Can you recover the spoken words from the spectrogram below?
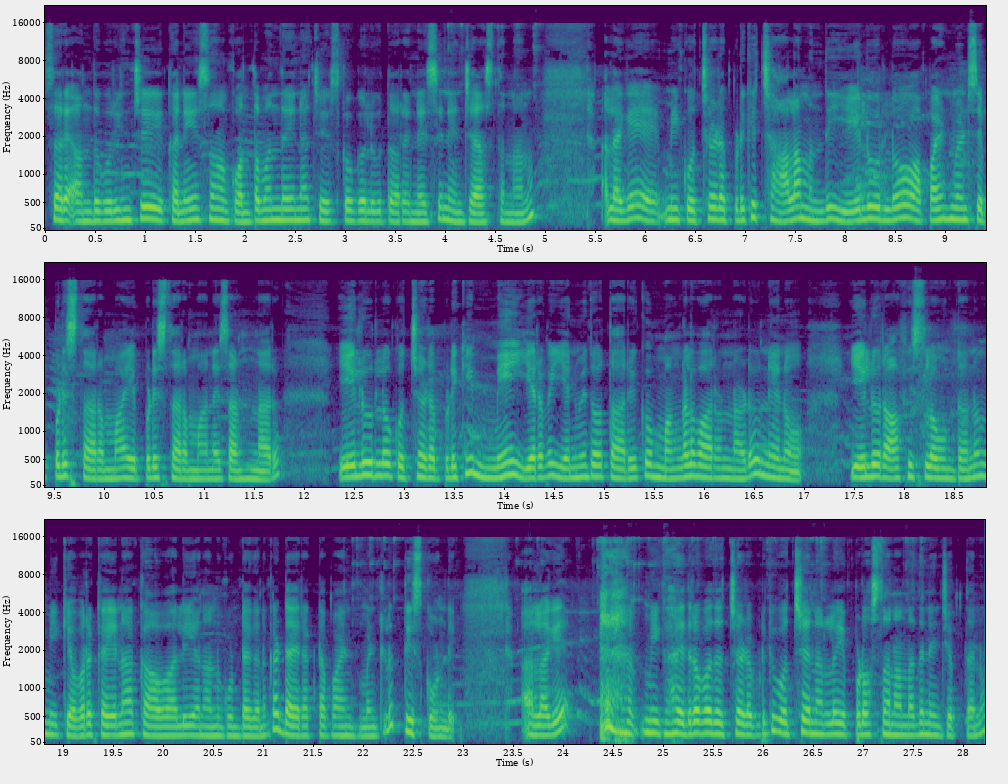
సరే అందు గురించి కనీసం కొంతమంది అయినా చేసుకోగలుగుతారనేసి నేను చేస్తున్నాను. అలాగే మీకు వచ్చేటప్పటికి చాలామంది ఏలూరులో అపాయింట్మెంట్స్ ఎప్పుడు ఇస్తారమ్మా ఎప్పుడు ఇస్తారమ్మా అనేసి అంటున్నారు. ఏలూరులోకి వచ్చేటప్పటికి మే ఇరవై ఎనిమిదో తారీఖు మంగళవారం నాడు నేను ఏలూరు ఆఫీస్లో ఉంటాను. మీకు ఎవరికైనా కావాలి అని అనుకుంటే కనుక డైరెక్ట్ అపాయింట్మెంట్లు తీసుకోండి. అలాగే మీకు హైదరాబాద్ వచ్చేటప్పటికి వచ్చే నెలలో ఎప్పుడు వస్తానన్నది నేను చెప్తాను.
